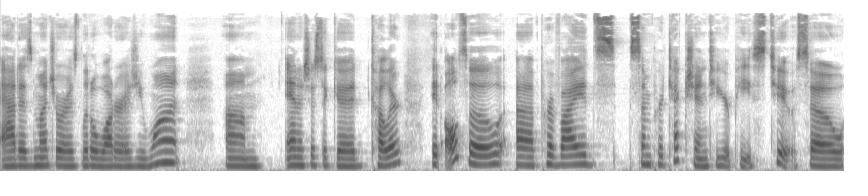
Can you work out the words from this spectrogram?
add as much or as little water as you want. Um, and it's just a good color. It also uh, provides some protection to your piece too. So,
